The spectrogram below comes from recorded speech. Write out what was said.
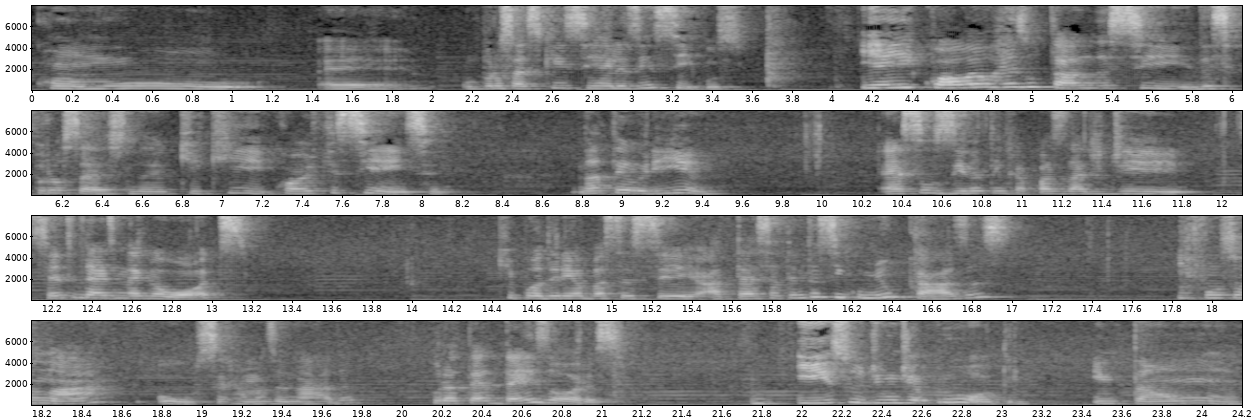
como é, um processo que se realiza em ciclos. E aí, qual é o resultado desse, desse processo? Né? Que, que, qual a eficiência? Na teoria, essa usina tem capacidade de 110 megawatts, que poderia abastecer até 75 mil casas e funcionar, ou ser armazenada, por até 10 horas. E isso de um dia para o outro. Então,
